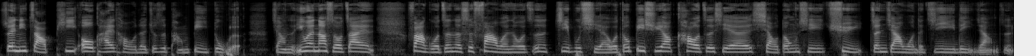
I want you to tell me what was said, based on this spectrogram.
所以你找 P O 开头的，就是庞毕度了，这样子。因为那时候在法国真的是法文，我真的记不起来，我都必须要靠这些小东西去增加我的记忆力，这样子。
